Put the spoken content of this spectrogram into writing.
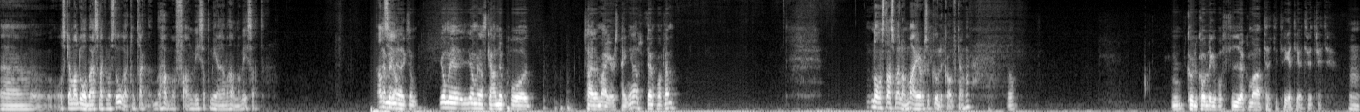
Uh, och ska man då börja snacka om stora kontrakt, behöver man fan visat mer än vad han har visat. Anser jag. Liksom, jag, men, jag menar, ska han upp på Tyler Myers pengar? 5,5? Någonstans mellan Myers och Kulikov kanske. Ja. Mm. Kulikov ligger på 4,33333. Mm.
